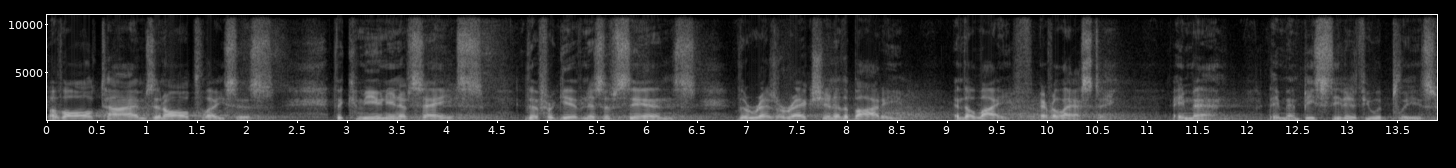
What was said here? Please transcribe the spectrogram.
of all times and all places, the communion of saints, the forgiveness of sins, the resurrection of the body, and the life everlasting. Amen. Amen. Be seated if you would please.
